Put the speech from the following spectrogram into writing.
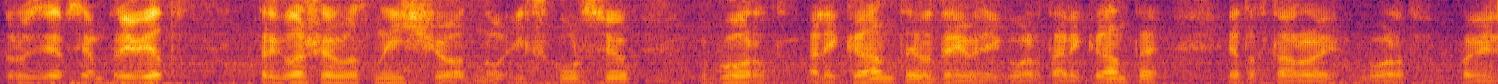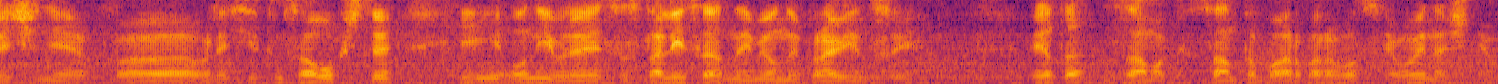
Друзья, всем привет! Приглашаю вас на еще одну экскурсию в город Аликанте, в древний город Аликанте. Это второй город по величине в э, валенсийском сообществе, и он является столицей одноименной провинции. Это замок Санта-Барбара. Вот с него и начнем.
